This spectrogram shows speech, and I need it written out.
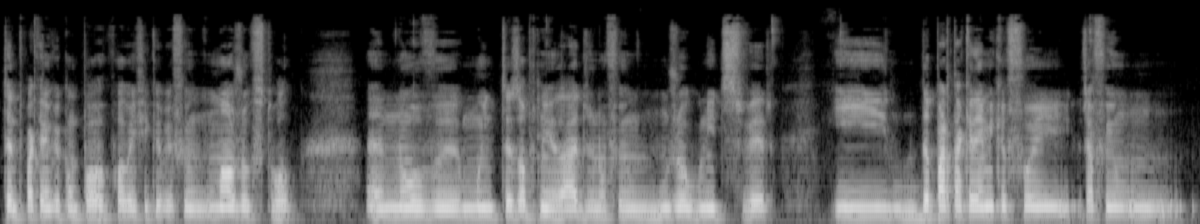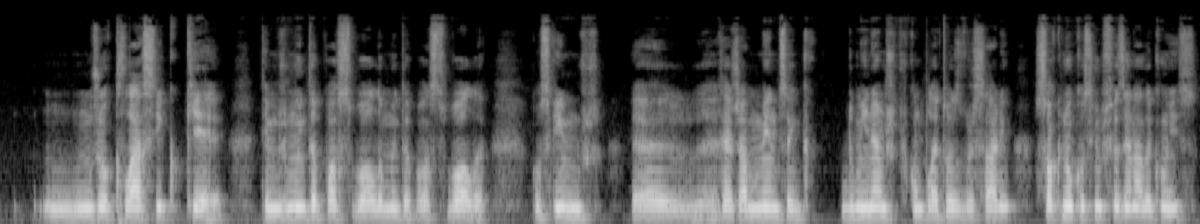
tanto para a Académica como para para o Benfica B. Foi um mau jogo de futebol. Um, não houve muitas oportunidades, não foi um, um, jogo bonito de se ver. E da parte académica foi, já foi um, um jogo clássico que é temos muita posse de bola, muita posse de bola, conseguimos uh, arranjar momentos em que dominamos por completo o adversário, só que não conseguimos fazer nada com isso.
